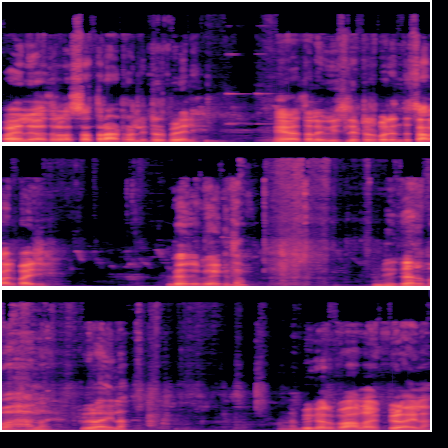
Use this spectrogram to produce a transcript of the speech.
पहिले त्याला सतरा अठरा लिटर पिळेले या त्याला वीस लिटरपर्यंत चालायला पाहिजे. गरीब एकदम. बिगर बहाला आहे पिळायला. बिगर बहाला आहे पिळायला.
